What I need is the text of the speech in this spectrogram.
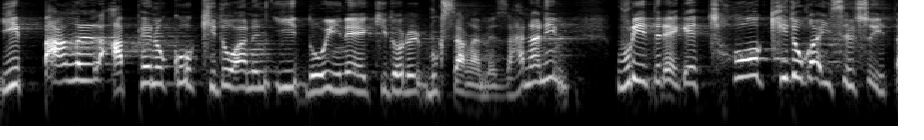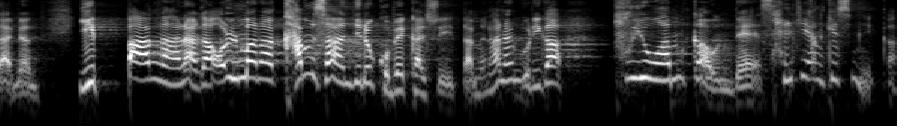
이 빵을 앞에 놓고 기도하는 이 노인의 기도를 묵상하면서 하나님 우리들에게 저 기도가 있을 수 있다면 이 빵 하나가 얼마나 감사한지를 고백할 수 있다면 하나님 우리가 부요함 가운데 살지 않겠습니까?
